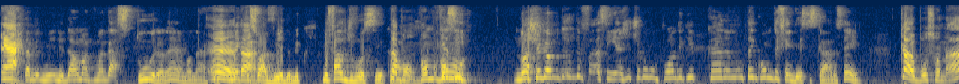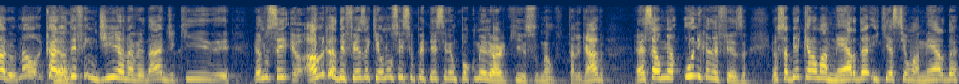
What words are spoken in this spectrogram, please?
É. tá- me, me dá uma, uma gastura, né, Monarca? É, Como é que dá. é a sua vida? Me, me fala de você, Tá cara. bom, vamos. Porque vamos... assim, nós chegamos. Assim, a gente chegou num ponto em que, cara, não tem como defender esses caras, tem? Cara, o Bolsonaro. Não, cara, É. eu defendia, na verdade, que. Eu não sei. A única defesa é que eu não sei se o PT seria um pouco melhor que isso, não, tá ligado? Essa é a minha única defesa. Eu sabia que era uma merda e que ia ser uma merda,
